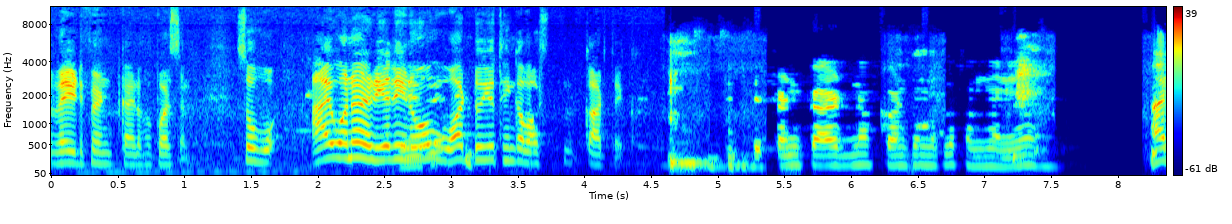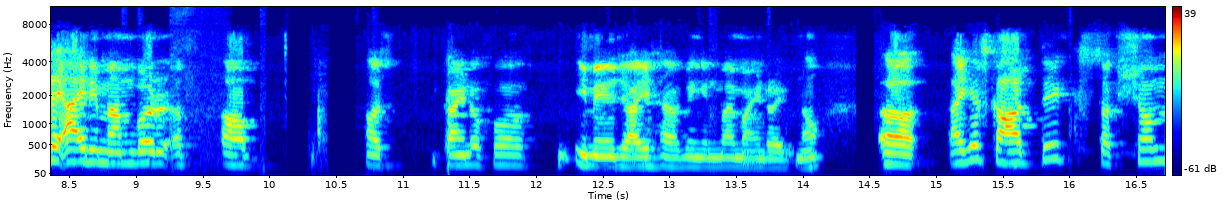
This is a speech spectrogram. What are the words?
very different kind of a person so I want to really know what do you think about Kartik different card ना कौन का तो मतलब समझा नहीं है। अरे I remember a kind of a image I having in my mind right now I guess Kartik Saksham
